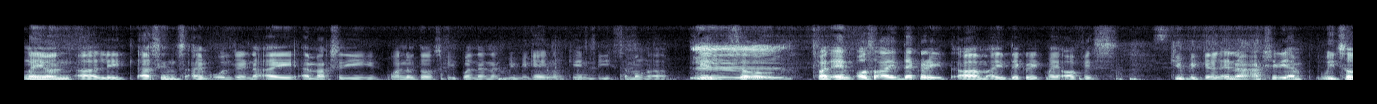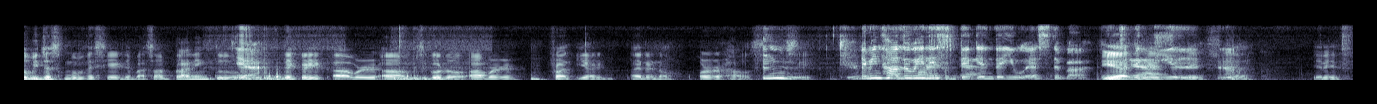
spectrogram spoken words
ngayon uh, late uh, since I'm older na I am actually one of those people na nagbibigay ng candy sa mga kids. So it's fun. And also I decorate. Um I decorate my office cubicle. And uh, actually I'm we so we just moved this year diba so I'm planning to Yeah. decorate our um siguro our front yard I don't know or a house we'll see I mean, Halloween is big in the US, diba? yeah, It's it a is. deal. It is. Yeah, it is.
